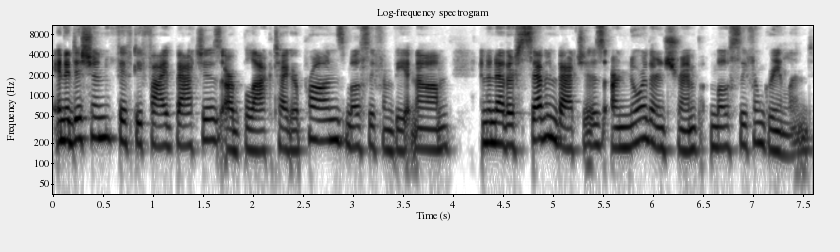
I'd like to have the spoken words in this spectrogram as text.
In addition, 55 batches are black tiger prawns, mostly from Vietnam, and another seven batches are northern shrimp, mostly from Greenland.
